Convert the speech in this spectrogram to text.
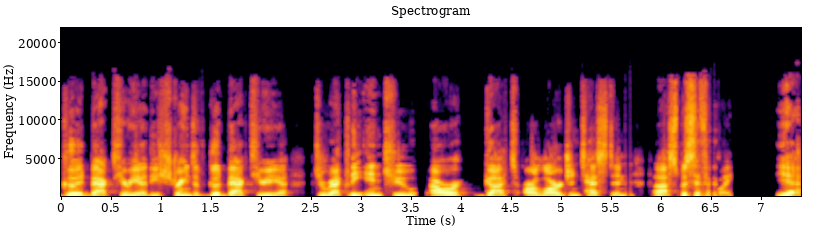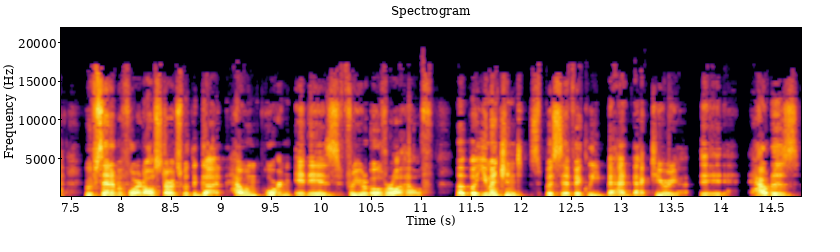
good bacteria, these strains of good bacteria directly into our gut, our large intestine uh, specifically. Yeah, we've said it before. It all starts with the gut, how important it is for your overall health. But, but you mentioned specifically bad bacteria. How does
